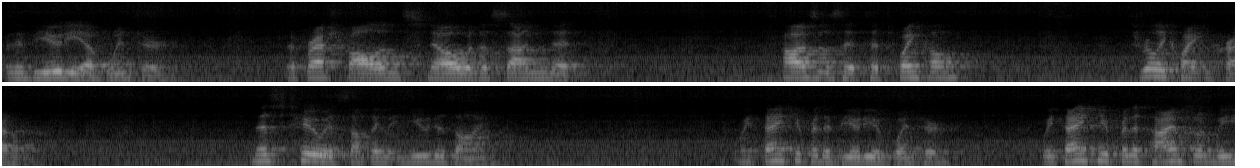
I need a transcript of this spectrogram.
for the beauty of winter, the fresh fallen snow with the sun that causes it to twinkle. It's really quite incredible. This too is something that you designed. We thank you for the beauty of winter. We thank you for the times when we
